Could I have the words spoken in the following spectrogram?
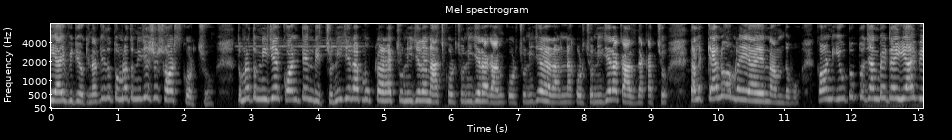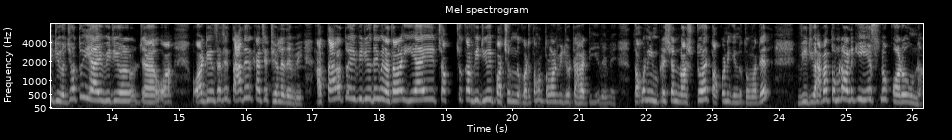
এআই ভিডিও কিনা। কিন্তু তোমরা তো নিজস্ব শর্টস করছ। তোমরা তো নিজের কন্টেন্ট দিচ্ছ। নিজেরা মুখ নাড়াচ্ছ, নিজেরা নাচ করছ, নিজেরা গান করছ, নিজেরা রান্না করছ, নিজেরা কাজ দেখাচ্ছ। তাহলে কেন আমরা এআই এর নাম দেবো? কারণ ইউটিউব তো জানবে এটা এআই ভিডিও যত এআই ভিডিও অডিয়েন্স আছে, তাদের কাছে ঠেলে দেবে। আর তারা তো এই ভিডিও দেখবে না। তারা ইআই এর চকচকা ভিডিওই পছন্দ করে, তখন তোমার ভিডিওটা হাটিয়ে দেবে। তখন ইমপ্রেশন নষ্ট হয়, তখনই কিন্তু তোমাদের ভিডিও আবার তোমরা অনেকে ইয়েস নো করোও না।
